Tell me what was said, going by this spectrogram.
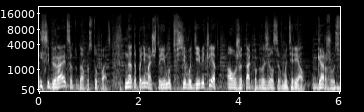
и собирается туда поступать. Надо понимать, что ему всего 9 лет, а уже так погрузился в материал. Горжусь.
